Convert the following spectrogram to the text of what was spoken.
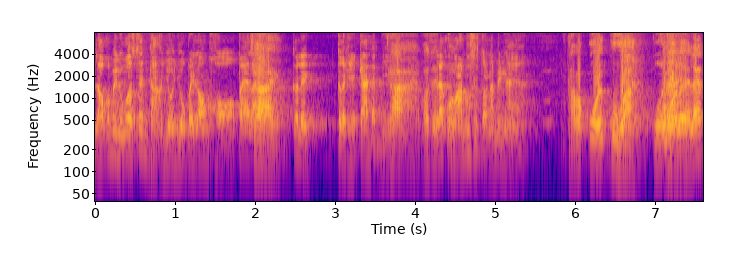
เราก็ไม่รู้ว่าเส้นทางของโยโยไปลองของไปอะไร ใช่ก็เลยเกิดเหตุการณ์แบบนี้ ใช่เพราะเสร็จแล้วความรู้สึกตอนนั้นเป็นไงอะ ถามว่ากลัวกลัวกลัวเลยเลยแล้ว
